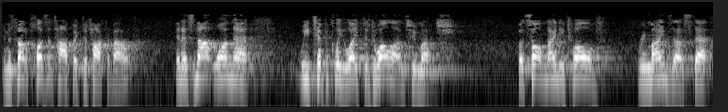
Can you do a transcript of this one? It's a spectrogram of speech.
And it's not a pleasant topic to talk about. And it's not one that we typically like to dwell on too much. But Psalm 90:12 reminds us that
